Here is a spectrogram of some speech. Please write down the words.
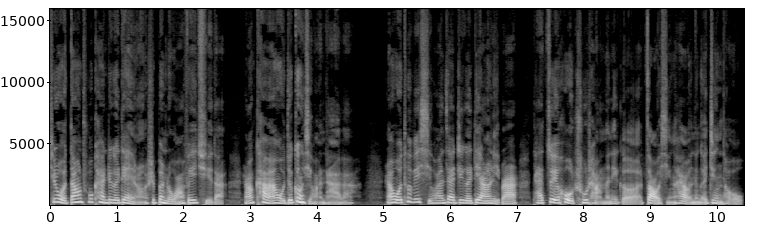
其实我当初看这个电影是奔着王菲去的，然后看完我就更喜欢她了。然后我特别喜欢在这个电影里边，她最后出场的那个造型，还有那个镜头，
